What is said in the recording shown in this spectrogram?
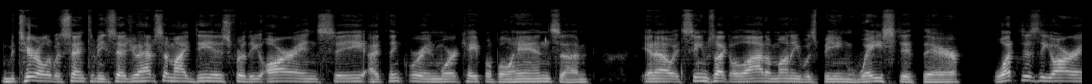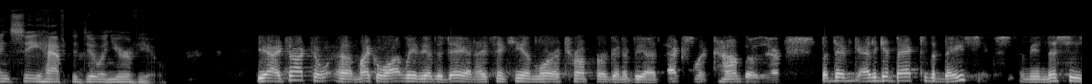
material that was sent to me says you have some ideas for the RNC. I think we're in more capable hands. Um, you know, it seems like a lot of money was being wasted there. What does the RNC have to do, in your view? Yeah, I talked to uh, Michael Whatley the other day, and I think he and Laura Trump are going to be an excellent combo there. But they've got to get back to the basics. I mean, this is,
